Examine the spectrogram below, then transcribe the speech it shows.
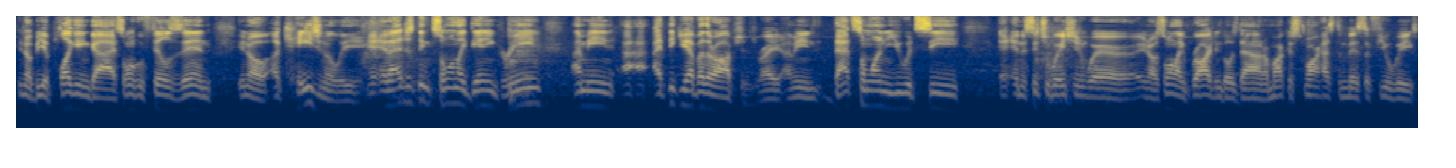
You know, be a plug-in guy, someone who fills in, you know, occasionally. And I just think someone like Danny Green, I mean, I, I think you have other options, right? I mean, that's someone you would see in a situation where you know someone like Brogdon goes down or Marcus Smart has to miss a few weeks,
